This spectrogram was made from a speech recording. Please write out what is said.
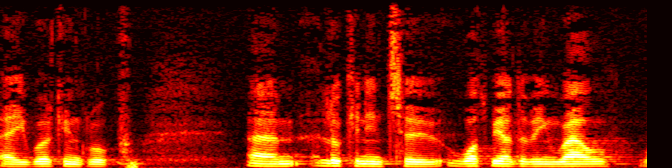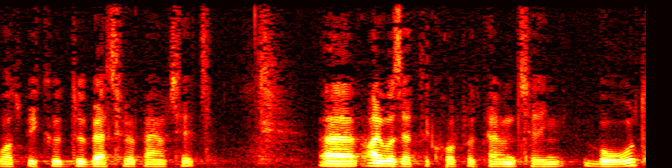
a working group um, looking into what we are doing well, what we could do better about it. Uh, I was at the corporate parenting board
